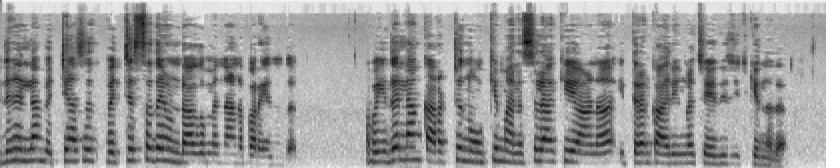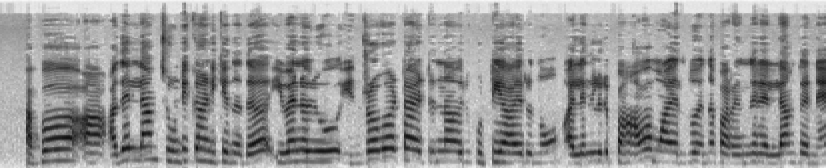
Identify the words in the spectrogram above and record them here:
ഇതിനെല്ലാം വ്യത്യാസ വ്യത്യസ്തത ഉണ്ടാകുമെന്നാണ് പറയുന്നത്. അപ്പൊ ഇതെല്ലാം കറക്റ്റ് നോക്കി മനസ്സിലാക്കിയാണ് ഇത്തരം കാര്യങ്ങൾ ചെയ്തിരിക്കുന്നത്. അപ്പോ അതെല്ലാം ചൂണ്ടിക്കാണിക്കുന്നത് ഇവൻ ഒരു ഇൻട്രോവേർട്ട് ആയിട്ടിരുന്ന ഒരു കുട്ടിയായിരുന്നു അല്ലെങ്കിൽ ഒരു പാവമായിരുന്നു എന്ന് പറയുന്നതിലെല്ലാം തന്നെ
